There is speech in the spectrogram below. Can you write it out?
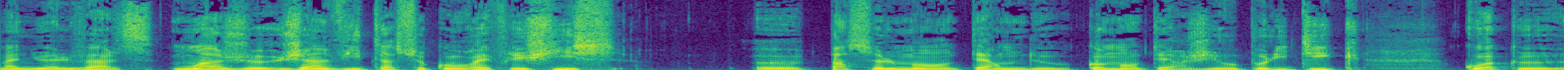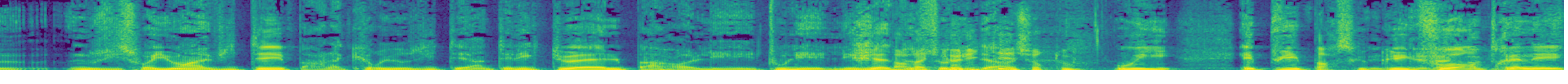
Manuel Valls, moi j'invite à ce qu'on réfléchisse, euh, pas seulement en termes de commentaires géopolitiques, quoique nous y soyons invités par la curiosité intellectuelle, par les, tous les, les gestes Par de solidarité. surtout. Oui, et puis parce qu'il faut entraîner,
